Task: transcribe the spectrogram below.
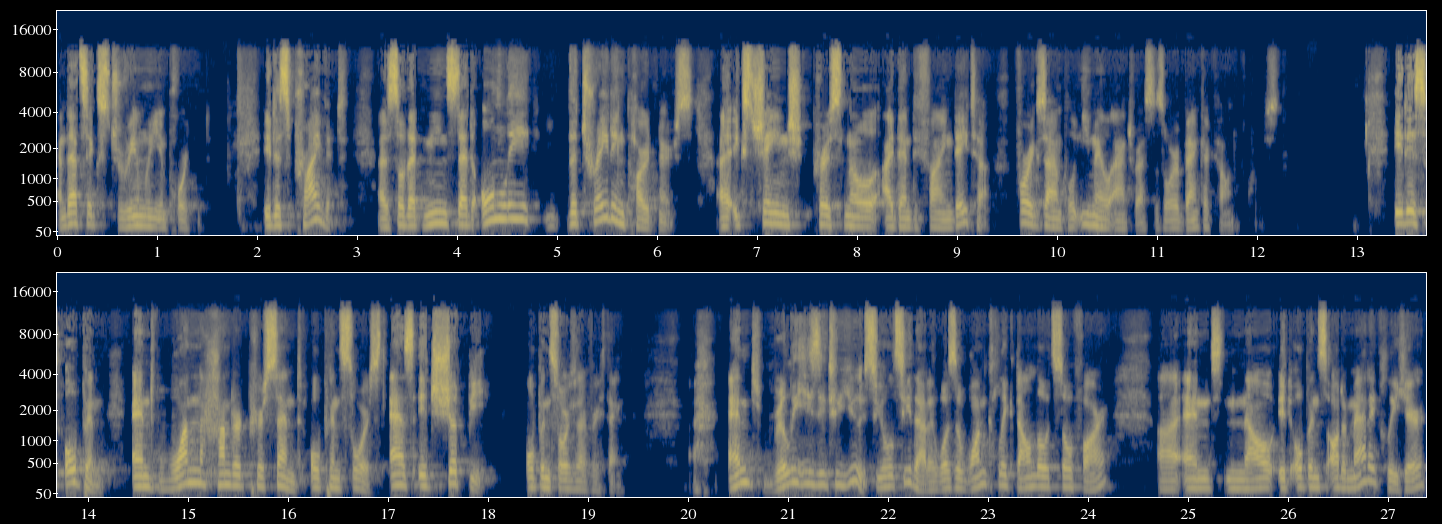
And that's extremely important. It is private. Uh, so that means that only the trading partners uh, exchange personal identifying data, for example, email addresses or a bank account. Of course. It is open and 100% open source, as it should be. Open source everything. And really easy to use. You'll see that. It was a one click download so far. Uh, and now it opens automatically here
